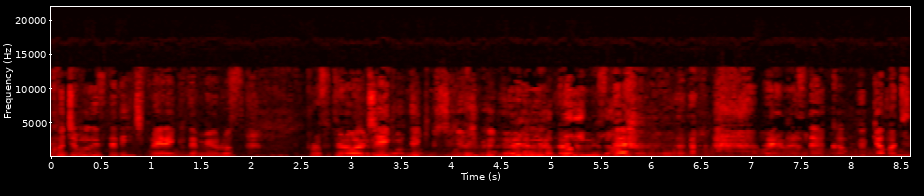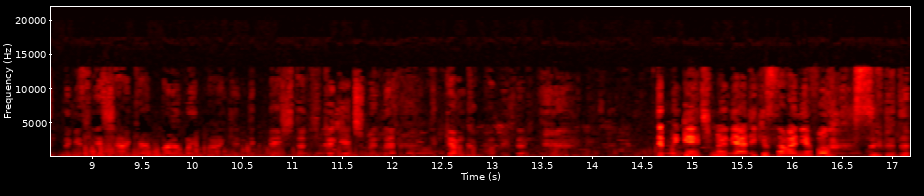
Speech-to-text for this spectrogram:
Kocamın istediği hiçbir yere gidemiyoruz. Profiterolcüye gittik. Önümüz, önümüzde ka- dükkan açıktı biz geçerken. Arabayı park ettik. 5 dakika geçmedi. Dükkan kapalıydı. Değil mi? Geçmedi yani. 2 saniye falan sürdü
